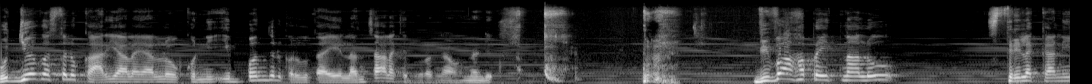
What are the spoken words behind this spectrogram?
ఉద్యోగస్తులు కార్యాలయాల్లో కొన్ని ఇబ్బందులు కలుగుతాయి. లంచాలకి దూరంగా ఉండండి. వివాహ ప్రయత్నాలు స్త్రీలకు కానీ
